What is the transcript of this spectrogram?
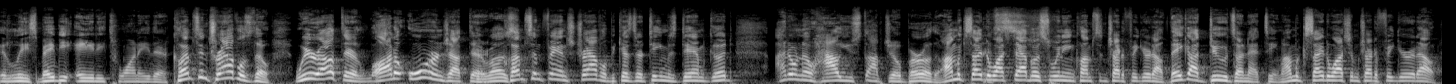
At least maybe 80-20 there. Clemson travels though. We are out there, a lot of orange out there. There was. Clemson fans travel because their team is damn good. I don't know how you stop Joe Burrow though. I'm excited to watch Dabo Swinney and Clemson try to figure it out. They got dudes on that team. I'm excited to watch them try to figure it out.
